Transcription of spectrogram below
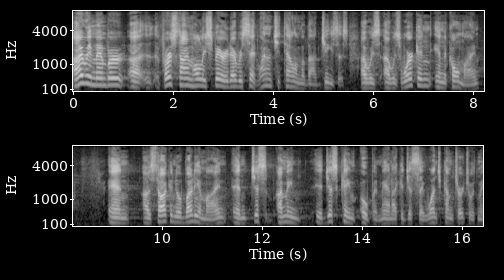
I remember uh, first time Holy Spirit ever said, "Why don't you tell them about Jesus?" I was I was working in the coal mine, and I was talking to a buddy of mine, and just I mean, it just came open, man. I could just say, "Why don't you come church with me?"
